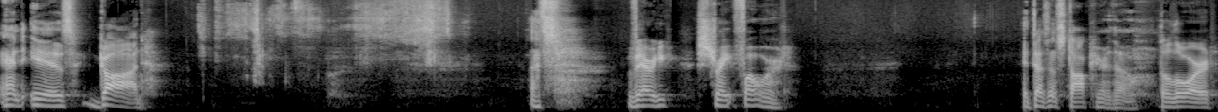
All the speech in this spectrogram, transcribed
and is God. That's very straightforward. It doesn't stop here, though. The Lord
